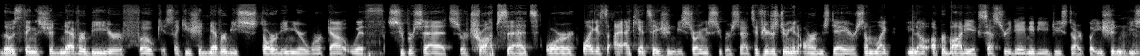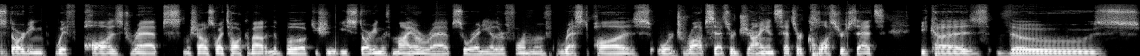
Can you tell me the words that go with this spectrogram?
those things should never be your focus. Like you should never be starting your workout with supersets or drop sets, or, well, I guess I, I can't say you shouldn't be starting with supersets. If you're just doing an arms day or some like, you know, upper body accessory day, maybe you do start, but you shouldn't be Mhm. starting with paused reps, which also I talk about in the book. You shouldn't be starting with myo reps or any other form of rest pause or drop sets or giant sets or cluster sets because those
